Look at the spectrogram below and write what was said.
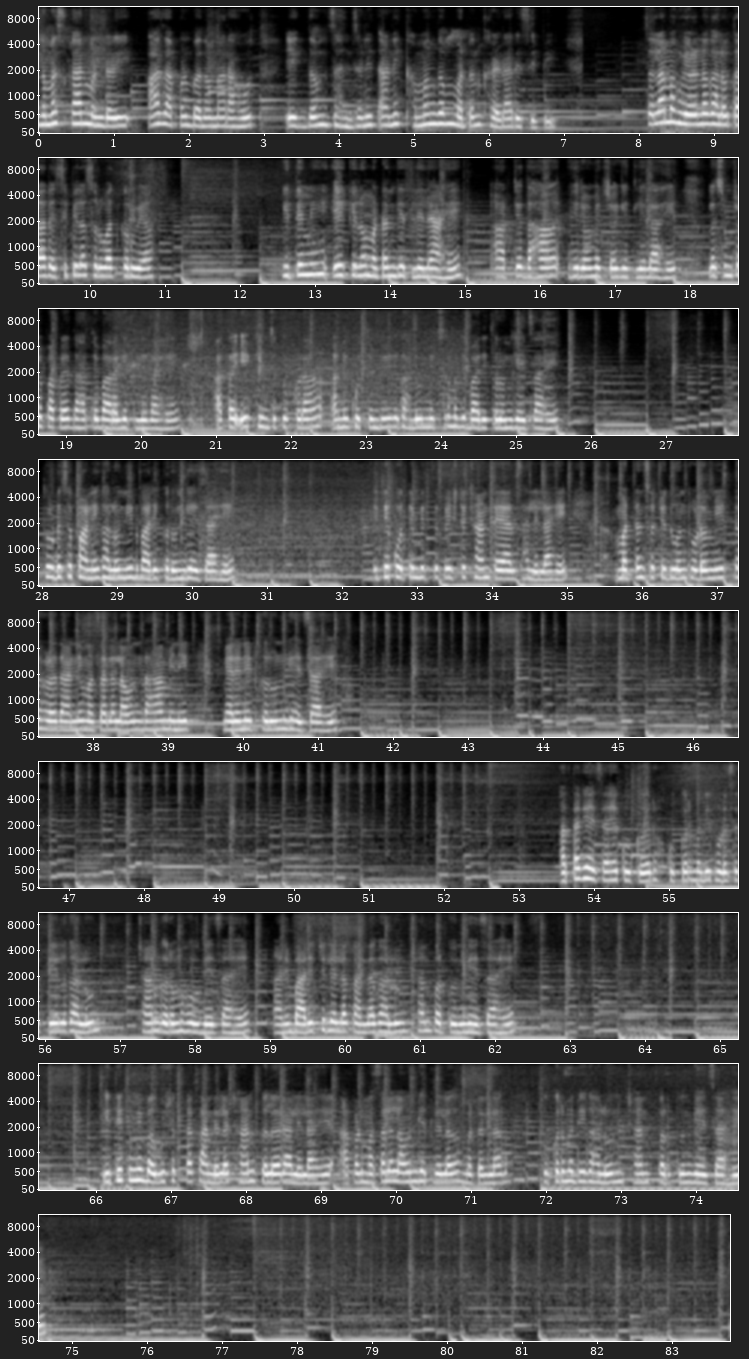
नमस्कार मंडळी आज आपण बनवणार आहोत एकदम झणझणीत आणि खमंग मटन खरडा रेसिपी चला मग वेळ न घालवता रेसिपीला सुरुवात करूया. इथे मी एक किलो मटन घेतलेले आहे. आठ ते दहा हिरव्या मिरच्या घेतलेल्या आहे लसूणच्या पाकळ्या दहा ते बारा घेतलेल्या आहे आता एक इंच तुकडा आणि कोथिंबीर घालून मिक्सरमध्ये बारीक करून घ्यायचा आहे. थोडंसं पाणी घालून नीट बारीक करून घ्यायचं आहे. इथे कोथिंबीरचं पेस्ट छान तयार झालेलं आहे. मटण स्वच्छ धुवून थोडं मीठ हळद आणि मसाला लावून दहा मिनिट मॅरिनेट करून घ्यायचं आहे. आता घ्यायचं आहे कुकर. कुकरमध्ये थोडंसं तेल घालून छान गरम होऊ द्यायचं आहे आणि बारीक चिरलेला कांदा घालून छान परतून घ्यायचा आहे. इथे तुम्ही बघू शकता कांद्याला छान कलर आलेला आहे. आपण मसाला लावून घेतलेला मटनला कुकरमध्ये घालून छान परतून घ्यायचं आहे.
